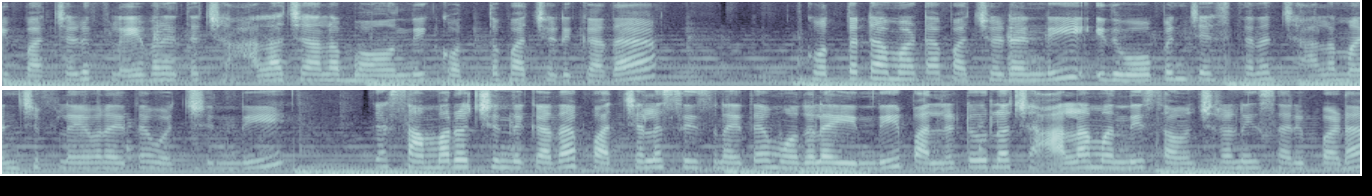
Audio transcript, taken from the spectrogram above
ఈ పచ్చడి ఫ్లేవర్ అయితే చాలా చాలా బాగుంది. కొత్త పచ్చడి కదా. కొత్త టమాటా పచ్చడి అండి ఇది ఓపెన్ చేస్తేనే చాలా మంచి ఫ్లేవర్ అయితే వచ్చింది. ఇంకా సమ్మర్ వచ్చింది కదా పచ్చళ్ళ సీజన్ అయితే మొదలైంది పల్లెటూరులో చాలా మంది సంవత్సరానికి సరిపడా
